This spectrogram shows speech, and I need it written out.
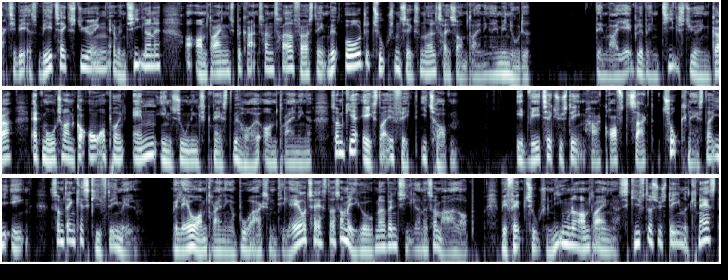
aktiveres VTEC-styringen af ventilerne, og omdrejningsbegrænseren træder først ind ved 8.650 omdrejninger i minuttet. Den variable ventilstyring gør, at motoren går over på en anden indsugningsknast ved høje omdrejninger, som giver ekstra effekt i toppen. Et VTEC-system har groft sagt to knaster i en, som den kan skifte imellem. Ved lave omdrejninger bruger akslen de lave taster, som ikke åbner ventilerne så meget op. Ved 5.900 omdrejninger skifter systemet knast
